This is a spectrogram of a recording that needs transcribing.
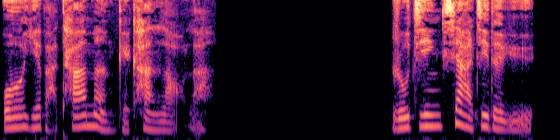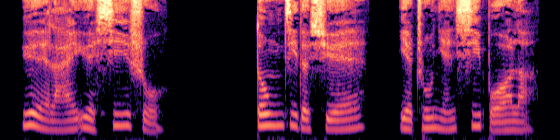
我也把他们给看老了。如今夏季的雨越来越稀疏，冬季的雪也逐年稀薄了。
